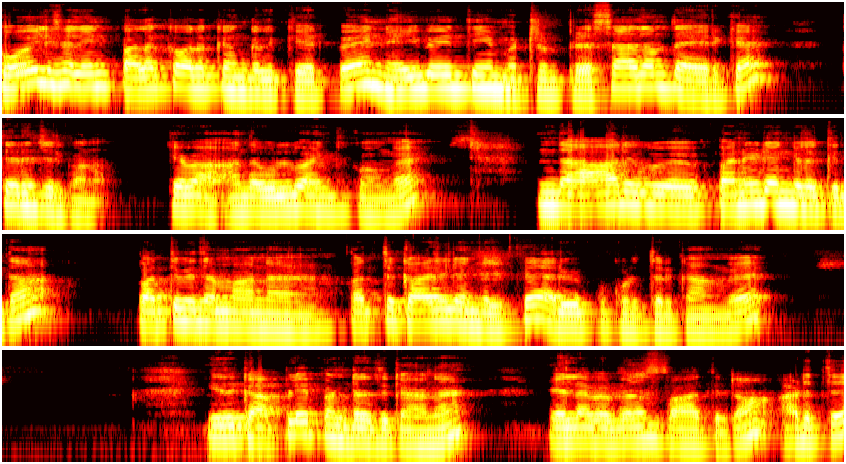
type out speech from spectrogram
கோயில்களின் பழக்க வழக்கங்களுக்கு ஏற்ப நெய்வேத்தியம் மற்றும் பிரசாதம் தயாரிக்க தெரிஞ்சிருக்கணும். ஓகேவா அந்த உள்வாங்கிக்கோங்க இந்த ஆறு பணியிடங்களுக்கு தான் பத்து விதமான பத்து காலிடங்களுக்கு அறிவிப்பு கொடுத்துருக்காங்க. இதுக்கு அப்ளை பண்ணுறதுக்கான எல்லா விவரமும் பார்த்துட்டோம். அடுத்து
